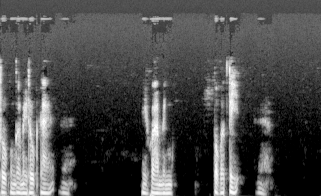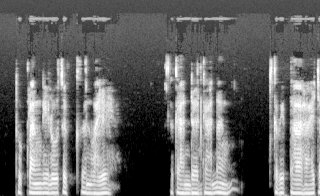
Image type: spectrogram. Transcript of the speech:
ทุกข์มันก็ไม่ทุกข์ได้ มีความเป็นปกติ ทุกครั้งที่รู้สึกเคลื่อนไหวการเดินการนั่งกระพริบตาหายใจ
